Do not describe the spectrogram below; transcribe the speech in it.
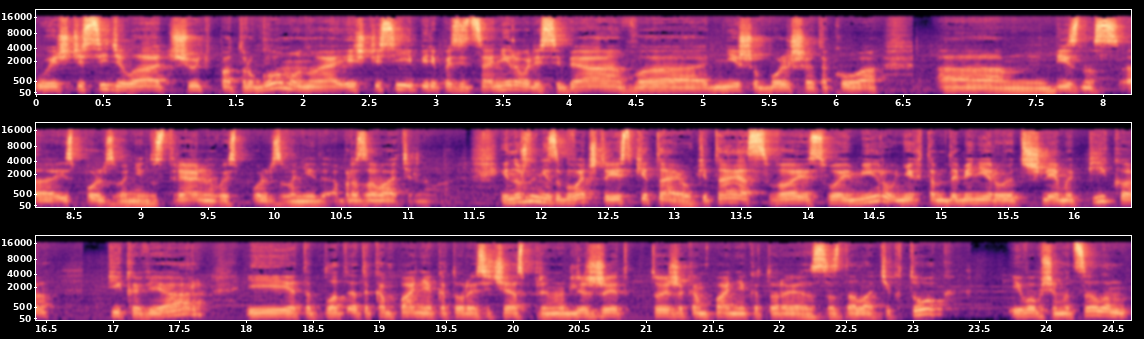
У HTC дела чуть по-другому, но HTC перепозиционировали себя в нишу больше такого э, бизнес-использования, индустриального использования, образовательного. И нужно не забывать, что есть Китай. У Китая свой, свой мир, у них там доминируют шлемы Пика, Пика VR, и это, это компания, которая сейчас принадлежит той же компании, которая создала TikTok, и в общем и целом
